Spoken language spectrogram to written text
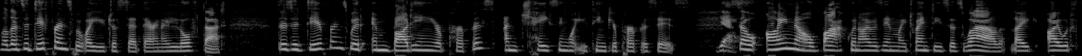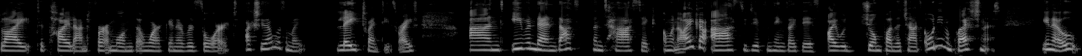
Well there's a difference with what you just said there and i love that there's a difference with embodying your purpose and chasing what you think your purpose is. Yes. So I know back when I was in my 20s as well, like I would fly to Thailand for a month and work in a resort. Actually, that was in my late 20s, right? And even then, that's fantastic. And when I got asked to do different things like this, I would jump on the chance. I wouldn't even question it. You know,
